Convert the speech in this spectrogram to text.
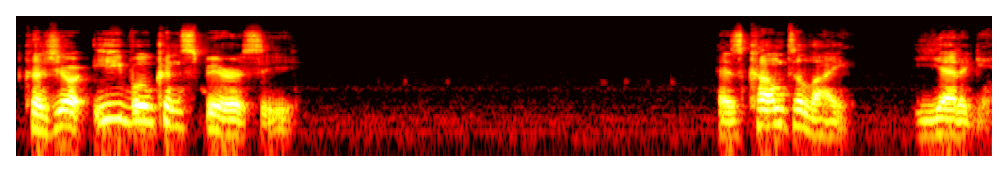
Because your evil conspiracy has come to light yet again.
